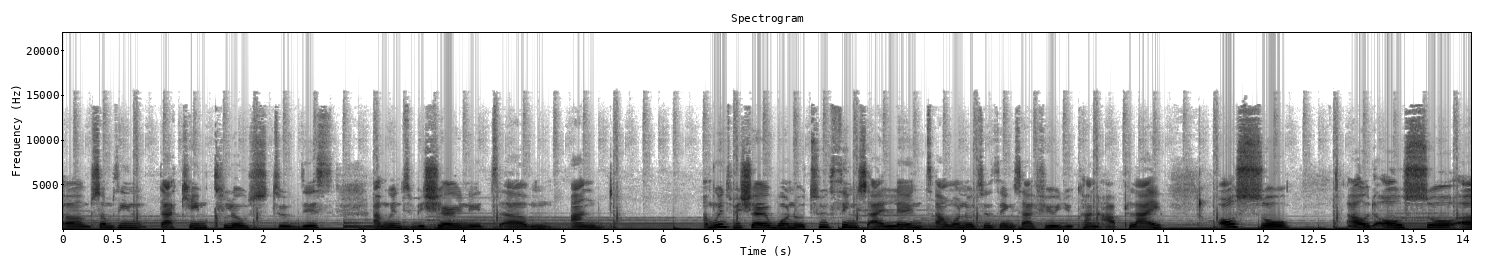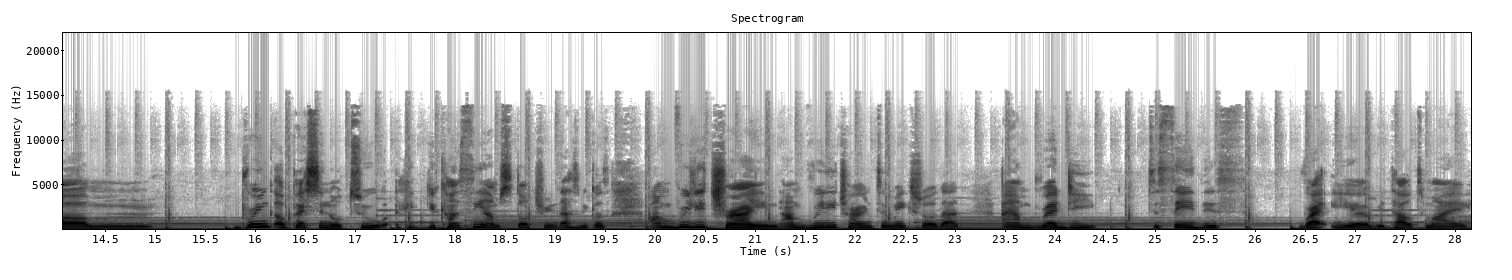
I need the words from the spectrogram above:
um, something that came close to this. I'm going to be sharing it um, and I'm going to be sharing one or two things I learned and one or two things I feel you can apply. Also, I would also um, bring a person or two. You can see I'm stuttering. That's because I'm really trying. I'm really trying to make sure that I am ready to say this right here without my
